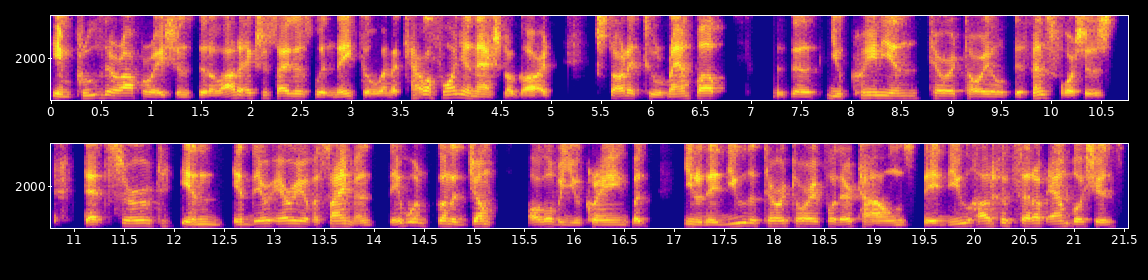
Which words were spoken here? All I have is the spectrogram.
improve their operations, did a lot of exercises with NATO, and the California National Guard started to ramp up the Ukrainian territorial defense forces that served in in their area of assignment. They weren't going to jump all over Ukraine, but you know they knew the territory for their towns. They knew how to set up ambushes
